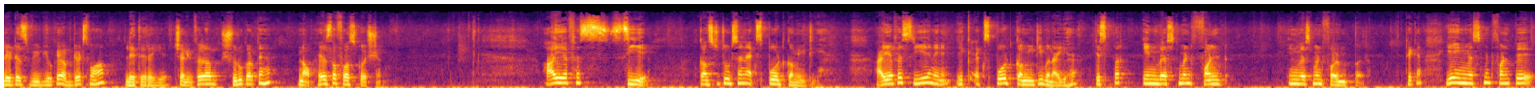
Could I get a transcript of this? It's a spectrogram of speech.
लेटेस्ट वीडियो के अपडेट्स वहाँ लेते रहिए। चलिए, फिर हम शुरू करते हैं। Now here's the first question I F S C A constitutes an export committee I F S C A ने एक एक्सपोर्ट कमेटी बनाई है, किस पर? इन्वेस्टमेंट फंड इन्वेस्टमेंट फंड पर, ठीक है? ये इन्वेस्टमेंट फंड पे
